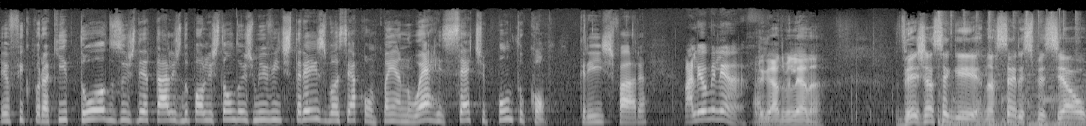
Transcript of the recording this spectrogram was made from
Eu fico por aqui. Todos os detalhes do Paulistão 2023 você acompanha no r7.com. Cris, Fara. Valeu, Milena. Obrigado, Milena. Veja a seguir, na série especial,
